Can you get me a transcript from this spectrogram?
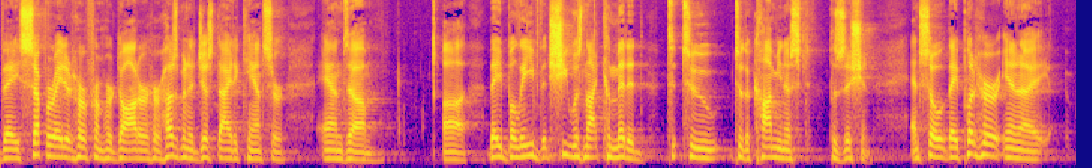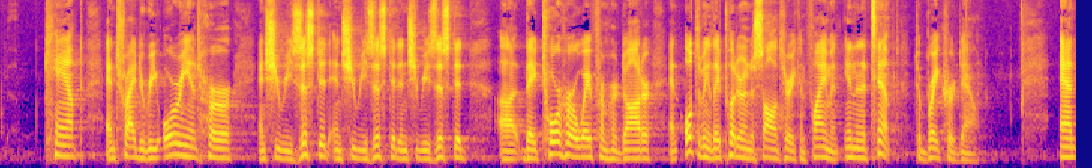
they separated her from her daughter. Her husband had just died of cancer, and um, uh, they believed that she was not committed to, to, to the communist position. And so they put her in a camp and tried to reorient her, and she resisted and she resisted and she resisted. Uh, they tore her away from her daughter, and ultimately they put her into solitary confinement in an attempt to break her down. And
